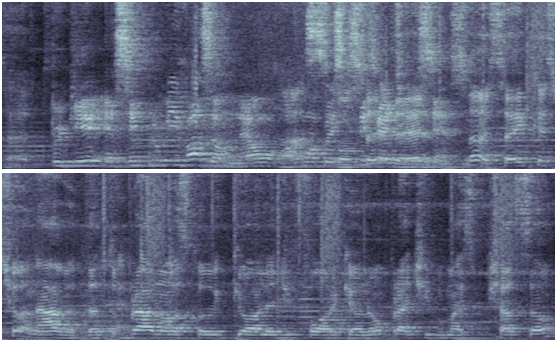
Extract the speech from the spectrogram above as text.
Certo. porque é sempre uma invasão, né? Uma Ah, coisa que se pede licença. Não, isso é questionável, tanto É. pra nós que olha de fora que eu não pratico mais pichação,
